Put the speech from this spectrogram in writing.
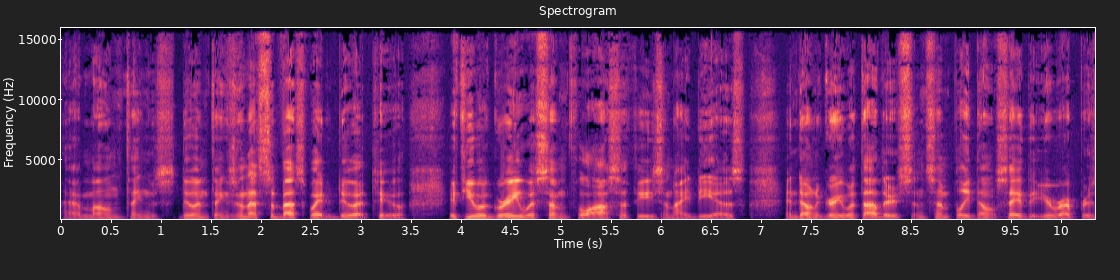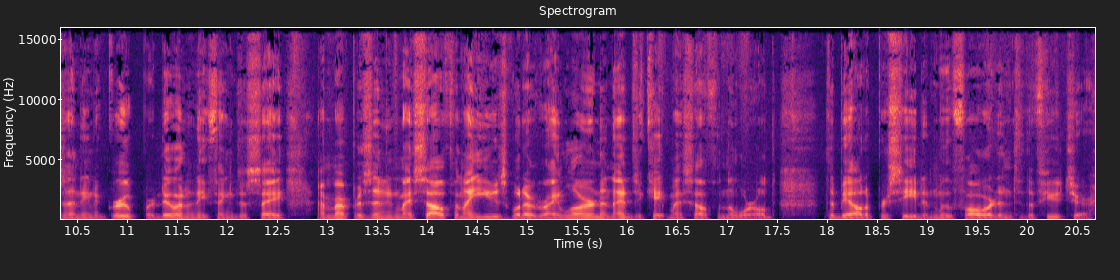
I have my own things, doing things, and that's the best way to do it too. If you agree with some philosophies and ideas and don't agree with others, and simply don't say that you're representing a group or doing anything, just say, I'm representing myself and I use whatever I learn and educate myself in the world to be able to proceed and move forward into the future.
